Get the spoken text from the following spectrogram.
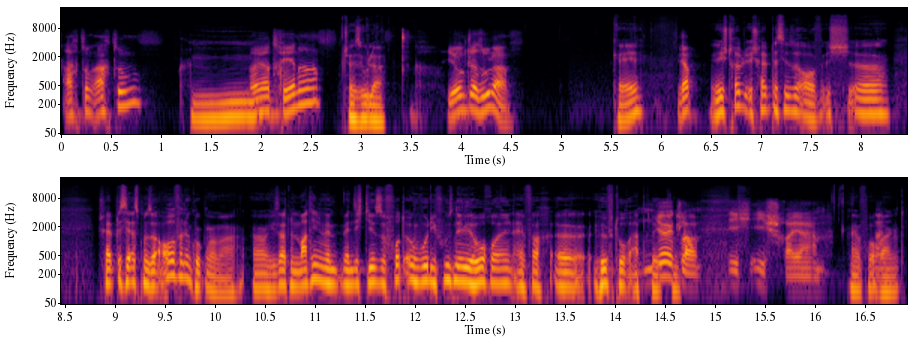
Achtung, Achtung. Hm, Neuer Trainer. Jasula. Jürgen Jasula. Okay. Ja. Ich schreibe ich schreib das hier so auf. Ich äh, schreibe das hier erstmal so auf und dann gucken wir mal. Äh, wie gesagt, mit Martin, wenn, wenn sich dir sofort irgendwo die Fußnägel hochrollen, einfach äh, hüfthoch abdrehen. Ja, klar. Ich, ich schreie. Hervorragend.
